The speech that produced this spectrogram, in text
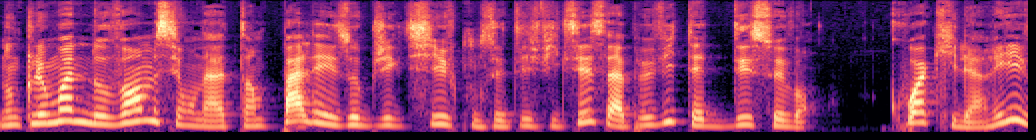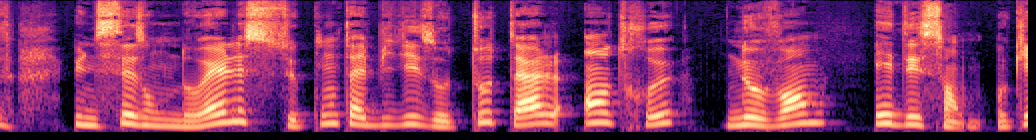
Donc, le mois de novembre, si on n'atteint pas les objectifs qu'on s'était fixés, ça peut vite être décevant. Quoi qu'il arrive, une saison de Noël se comptabilise au total entre novembre décembre, ok?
